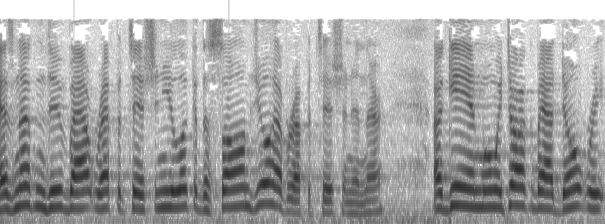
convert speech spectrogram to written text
Has nothing to do about repetition. You look at the Psalms, you'll have repetition in there. Again, when we talk about don't re,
